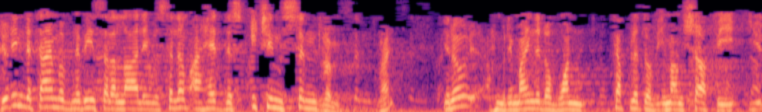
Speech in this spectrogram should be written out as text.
during the time of Nabi sallallahu alayhi wasallam, I had this itching syndrome, right? You know, I'm reminded of one couplet of Imam Shafi. You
